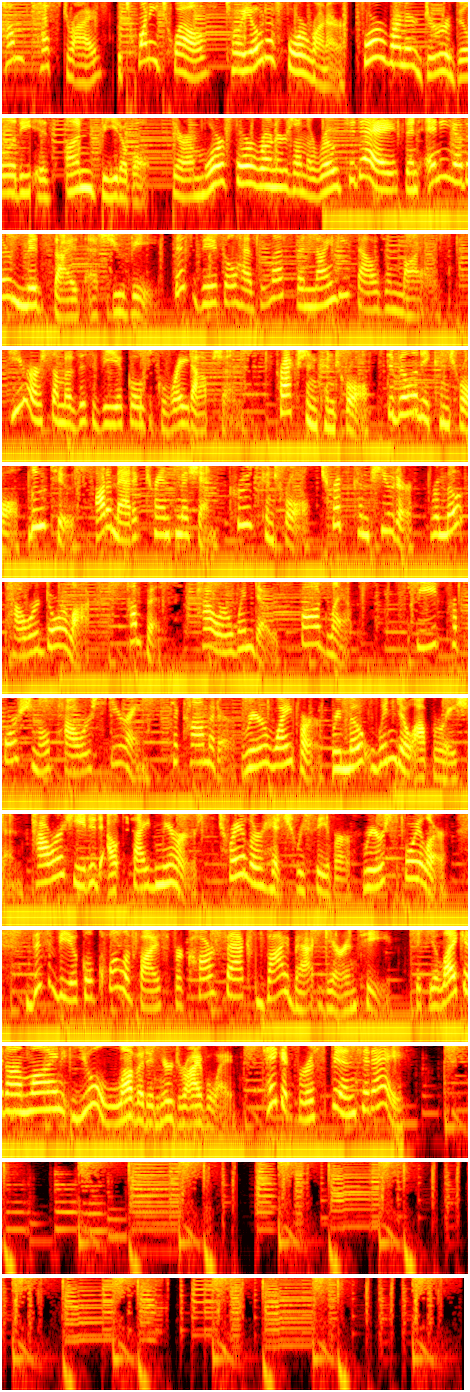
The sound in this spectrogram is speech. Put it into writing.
Come test drive the 2012 Toyota 4Runner. 4Runner durability is unbeatable. There are more 4Runners on the road today than any other midsize SUV. This vehicle has less than 90,000 miles. Here are some of this vehicle's great options. Traction control, stability control, Bluetooth, automatic transmission, cruise control, trip computer, remote power door locks, compass, power windows, fog lamps, speed proportional power steering, tachometer, rear wiper, remote window operation, power heated outside mirrors, trailer hitch receiver, rear spoiler. This vehicle qualifies for Carfax buyback guarantee. If you like it online, you'll love it in your driveway. Take it for a spin today.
